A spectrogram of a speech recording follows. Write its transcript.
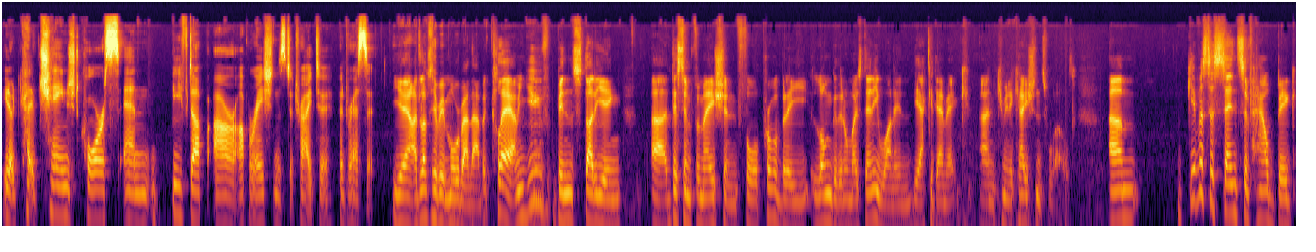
you know, kind of changed course and beefed up our operations to try to address it. Yeah, I'd love to hear a bit more about that. But Claire, I mean, you've mm. been studying uh, disinformation for probably longer than almost anyone in the academic and communications world. Um, give us a sense of how big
